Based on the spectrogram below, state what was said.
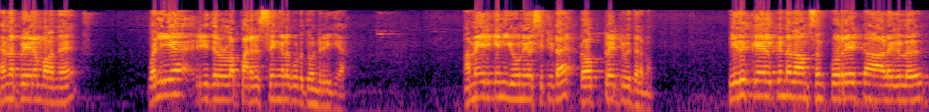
എന്ന പേരും പറഞ്ഞ് വലിയ രീതിയിലുള്ള പരസ്യങ്ങൾ കൊടുത്തുകൊണ്ടിരിക്കുക. അമേരിക്കൻ യൂണിവേഴ്സിറ്റിയുടെ ഡോക്ടറേറ്റ് വിതരണം. ഇത് കേൾക്കേണ്ട താമസം കുറേയൊക്കെ ആളുകൾ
